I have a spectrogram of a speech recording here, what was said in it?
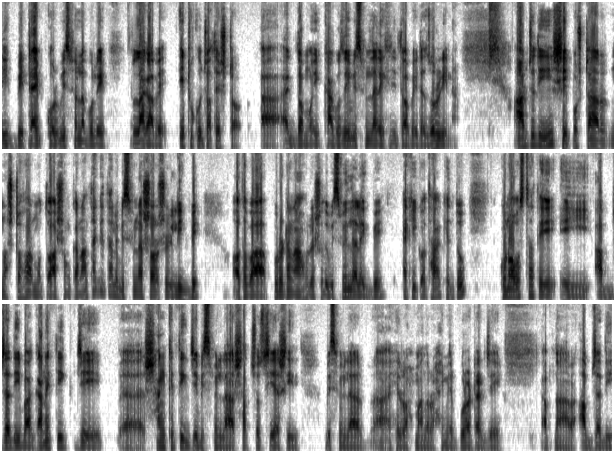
লিখবে, টাইপ করবে বিসমিল্লা বলে লাগাবে, এটুকু যথেষ্ট। একদম ওই কাগজেই বিসমিল্লা লিখে দিতে হবে, এটা জরুরি না। আর যদি সেই পোস্টার নষ্ট হওয়ার মতো আশঙ্কা না থাকে, তাহলে বিসমিল্লা সরাসরি লিখবে, অথবা পুরোটা না হলে শুধু বিসমিল্লা লিখবে। একই কথা, কিন্তু কোনো অবস্থাতে এই আবজাদি বা গাণিতিক যে সাংকেতিক যে বিসমিল্লা সাতশো ছিয়াশি বিসমিল্লার হির রহমান রাহিমের পুরাটার যে আপনার আবজাদি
